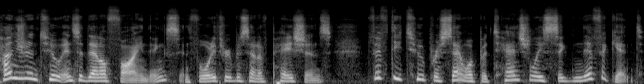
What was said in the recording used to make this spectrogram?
102 incidental findings in 43% of patients, 52% were potentially significant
